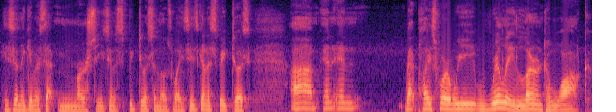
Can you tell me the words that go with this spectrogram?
He's going to give us that mercy. He's going to speak to us in those ways. He's going to speak to us um, in, in that place where we really learn to walk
